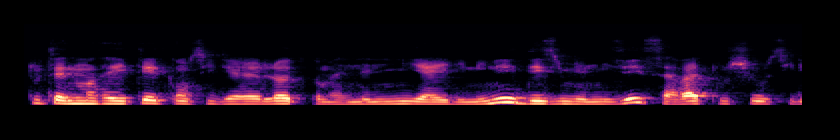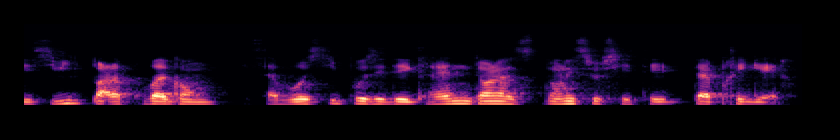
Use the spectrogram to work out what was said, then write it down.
toute cette mentalité de considérer l'autre comme un ennemi à éliminer, déshumaniser, ça va toucher aussi les civils par la propagande. Et ça va aussi poser des graines dans, dans les sociétés d'après-guerre.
